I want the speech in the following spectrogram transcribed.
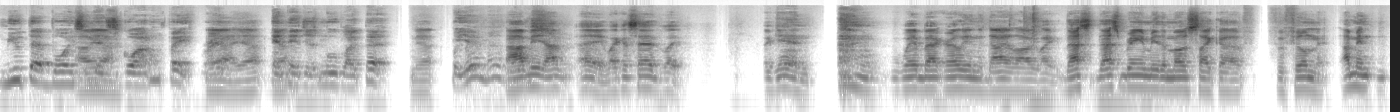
mute that voice Oh, and then yeah. just go out on faith, right? Yeah, yeah, yeah. And then just move like that. yeah. But yeah, man. I mean, I'm hey, like I said, like again, way back early in the dialogue, like that's that's bringing me the most like uh fulfillment. I mean,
